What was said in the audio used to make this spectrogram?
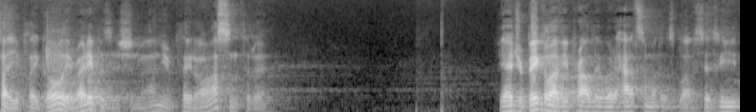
how you play goalie. Ready position, man. You played awesome today. If you had your big glove, you probably would have had some of those glove saves. You,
